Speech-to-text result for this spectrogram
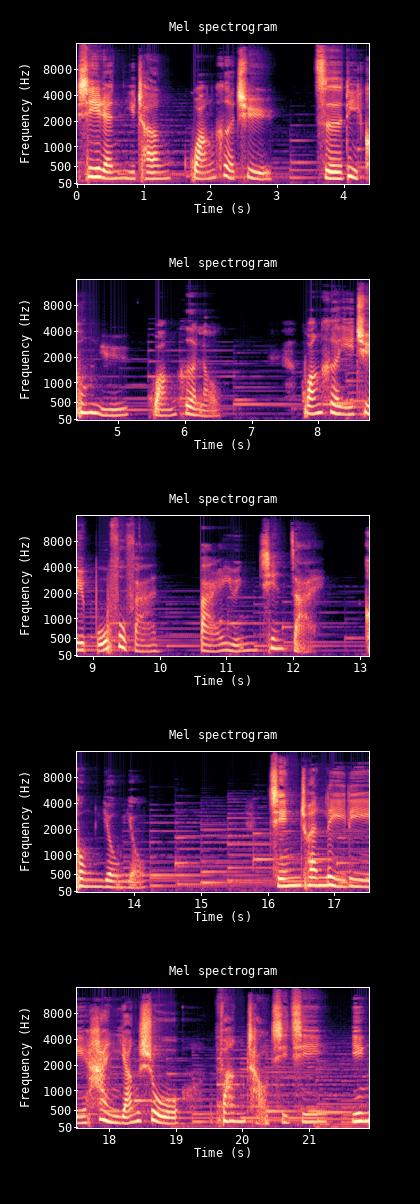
昔人已乘黄鹤去，此地空余黄鹤楼。黄鹤一去不复返，白云千载空悠悠。晴川历历汉阳树，芳草萋萋鹦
